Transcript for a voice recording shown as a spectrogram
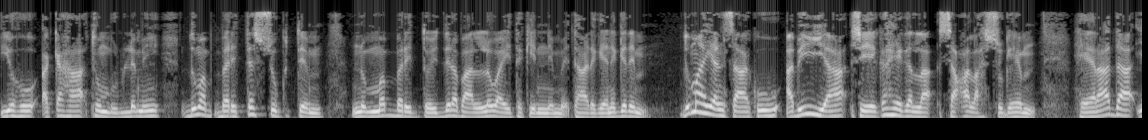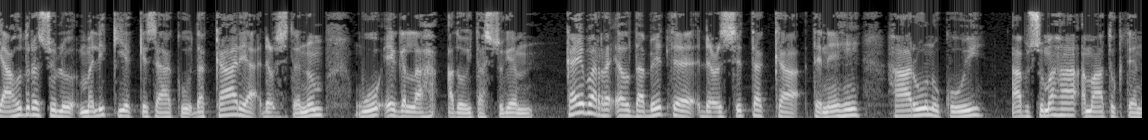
yoho akaha tumbulemi duma barita sugtem numa baritoy dirabalawaitakinem dumayansaaku abiya sheekahegala sacalah sugem heerada yahud rasulo malikiyakesaaku dakaarya dhecsitanum wo egalah adoytas sugem kaybara eldabet dhecisitaka tenehi haarunukui absumaha amaatugten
